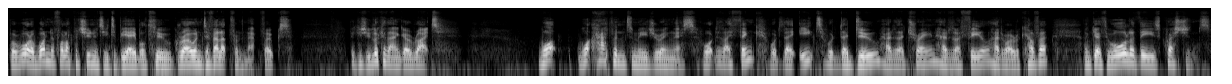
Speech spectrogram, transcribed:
But what a wonderful opportunity to be able to grow and develop from that, folks. Because you look at that and go, right, what what happened to me during this? What did I think? What did I eat? What did I do? How did I train? How did I feel? How do I recover? And go through all of these questions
